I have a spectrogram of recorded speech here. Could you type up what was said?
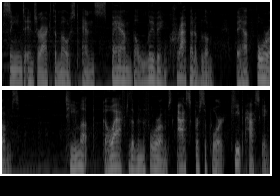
seen to interact the most and spam the living crap out of them. They have forums. Team up Go after them in the forums. Ask for support. Keep asking.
